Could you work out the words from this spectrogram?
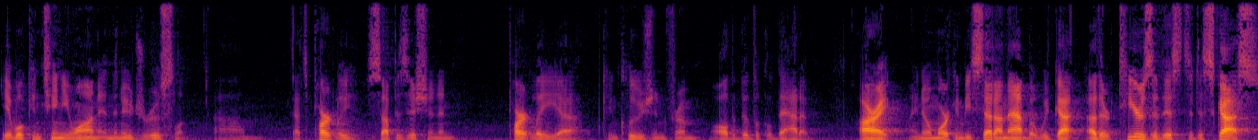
it will continue on in the New Jerusalem. Um, that's partly supposition and partly uh, conclusion from all the biblical data. All right, I know more can be said on that, but we've got other tiers of this to discuss.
